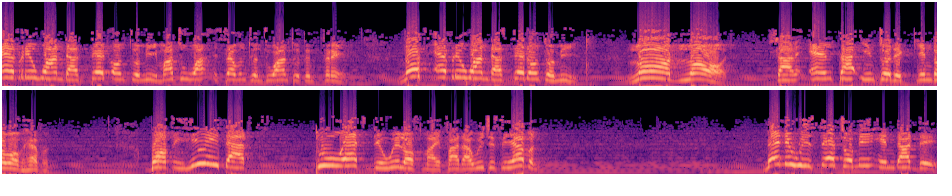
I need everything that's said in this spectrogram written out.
everyone that said unto me, Matthew 1, 7, 21 to 23. Not everyone that said unto me, Lord, Lord, shall enter into the kingdom of heaven. But he that doeth the will of my Father which is in heaven. Many will say to me in that day,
